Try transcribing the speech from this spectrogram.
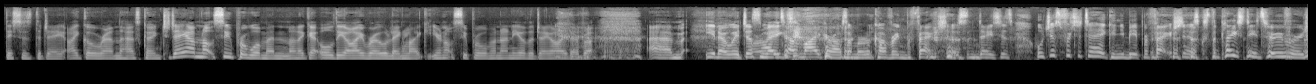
this is the day. I go around the house going, today I'm not Superwoman, and I get all the eye rolling like you're not Superwoman any other day either. But um, you know, it just or makes. I tell my girls I'm a recovering perfectionist, and Daisy says, "Well, just for today, can you be a perfectionist because the place needs hoovered."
